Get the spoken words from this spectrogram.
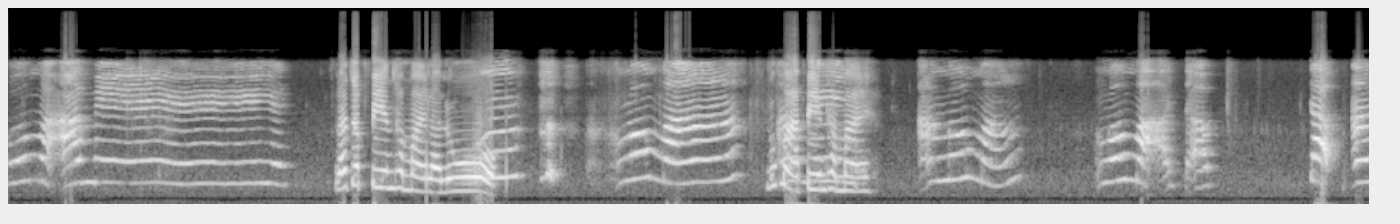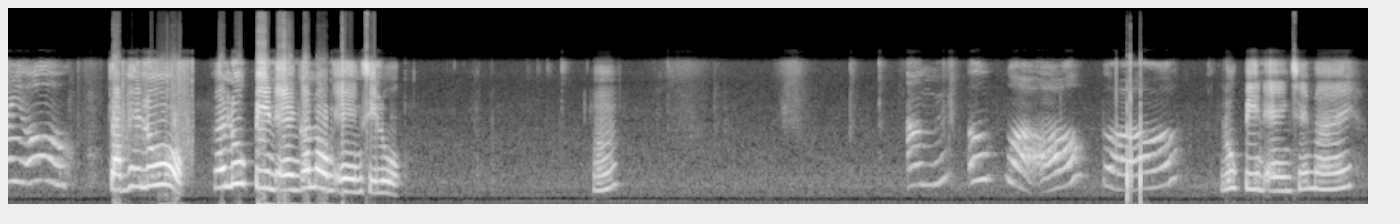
ลูกหมาอามีแล้วจะปีนทำไมล่ะลูก ลูกหมาลูกหมาปีนทำไมเอาลูกหมาลูกหมาจับจับอายุจับให้ลูก แล้วลูกปีนเองก็ลงเองสิลูกหืมอันนี้ลูกหมาหมาลูกปีนเองใช่ไหมจะจับใ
